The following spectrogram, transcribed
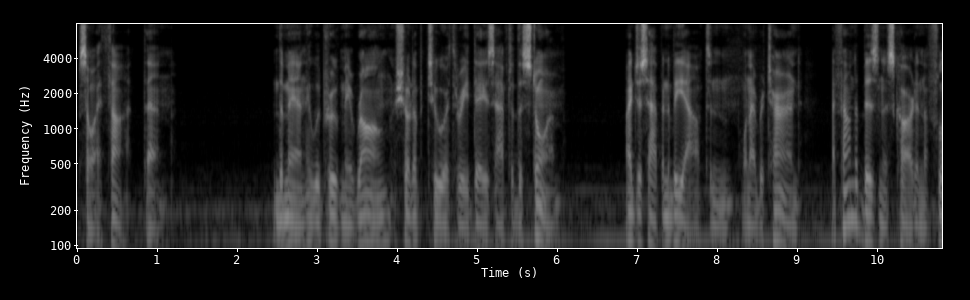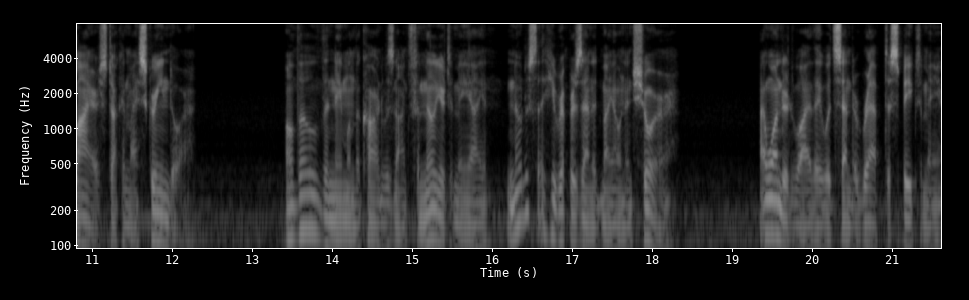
so I thought then. The man who would prove me wrong showed up two or three days after the storm. I just happened to be out, and when I returned, I found a business card and a flyer stuck in my screen door. Although the name on the card was not familiar to me, I noticed that he represented my own insurer. I wondered why they would send a rep to speak to me.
